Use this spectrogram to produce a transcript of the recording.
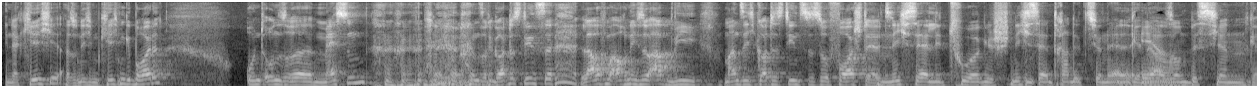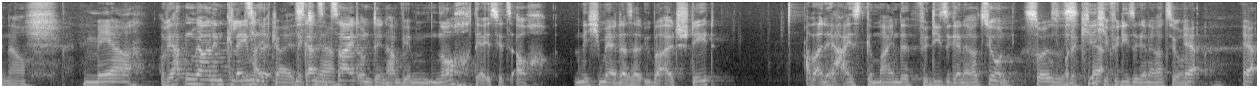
in der Kirche, also nicht im Kirchengebäude. Und unsere Messen, unsere Gottesdienste laufen auch nicht so ab, wie man sich Gottesdienste so vorstellt. Nicht sehr liturgisch, nicht sehr traditionell, Genau. eher so ein bisschen Genau. mehr. Wir hatten mal den Claim eine, Zeitgeist, eine ganze ja. Zeit und den haben wir noch. Der ist jetzt auch nicht mehr, dass er überall steht. Aber der heißt Gemeinde für diese Generation. So ist es, Oder Kirche ja. für diese Generation. Ja, ja.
